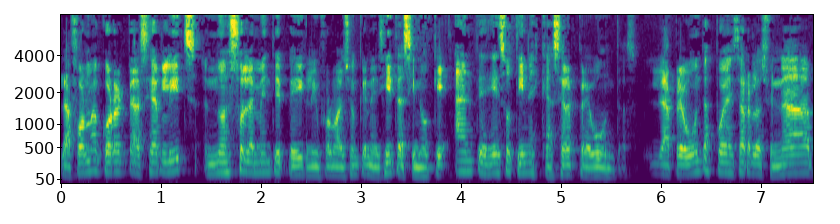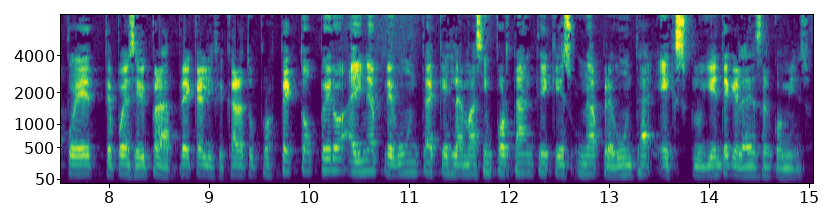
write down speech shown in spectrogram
la forma correcta de hacer leads no es solamente pedir la información que necesitas, sino que antes de eso tienes que hacer preguntas. Las preguntas pueden estar relacionadas, te pueden servir para precalificar a tu prospecto, pero hay una pregunta que es la más importante, que es una pregunta excluyente que le haces al comienzo.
